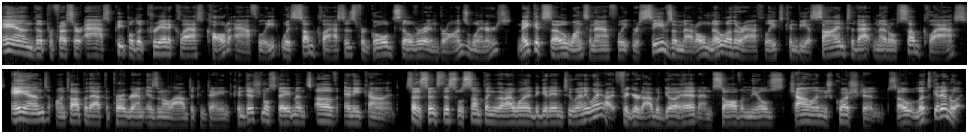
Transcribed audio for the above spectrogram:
And the professor asked people to to create a class called Athlete with subclasses for gold, silver, and bronze winners. Make it so once an athlete receives a medal, no other athletes can be assigned to that medal subclass. And on top of that, the program isn't allowed to contain conditional statements of any kind. So since this was something that I wanted to get into anyway, I figured I would go ahead and solve Emil's challenge question. So let's get into it.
